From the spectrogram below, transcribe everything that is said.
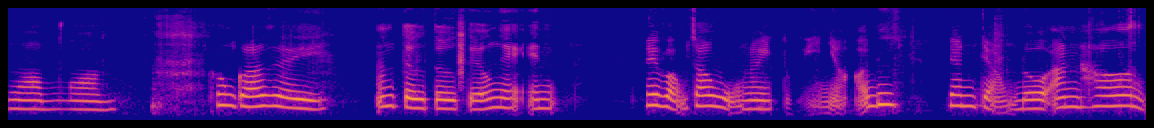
ngòm ngòm. không có gì. Ăn từ từ kiểu nghẹn. Hy vọng sau vụ này tụi nhỏ biết trân trọng đồ ăn hơn.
